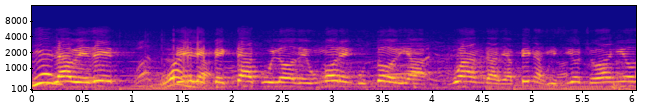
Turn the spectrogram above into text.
La vedette del espectáculo de humor en custodia, Wanda, de apenas 18 años,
